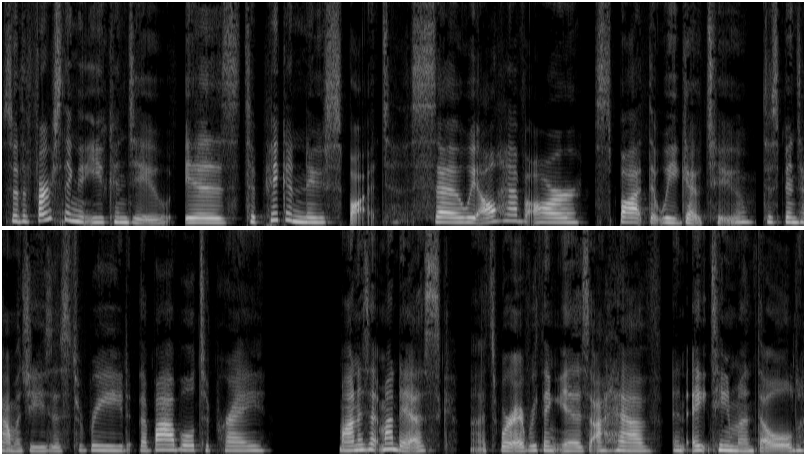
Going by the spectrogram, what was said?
So, the first thing that you can do is to pick a new spot. So, we all have our spot that we go to to spend time with Jesus, to read the Bible, to pray. Mine is at my desk. Uh, That's where everything is. I have an 18 month old,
